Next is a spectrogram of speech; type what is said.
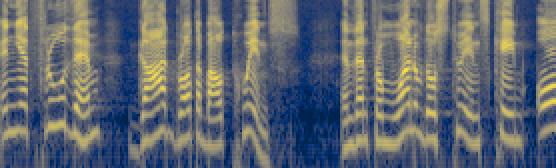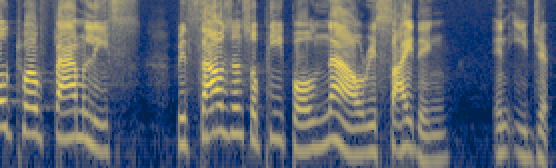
And yet, through them, God brought about twins. And then from one of those twins came all 12 families with thousands of people now residing in Egypt.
